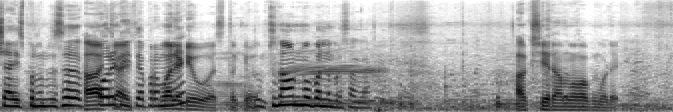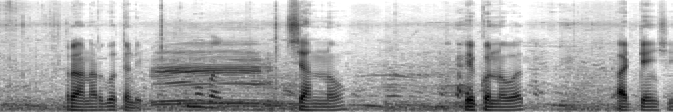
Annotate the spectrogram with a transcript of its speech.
चाळीस पर्यंत जसं हा क्वालिटी त्याप्रमाणे क्वालिटी असतं केवळ. तुमचं नाव आणि मोबाईल नंबर सांगा. अक्षय रामा वाघमोडे. राहणार गोतंडी. मोबाईल. शहाण्णव एकोणनव्वद अठ्ठ्याऐंशी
